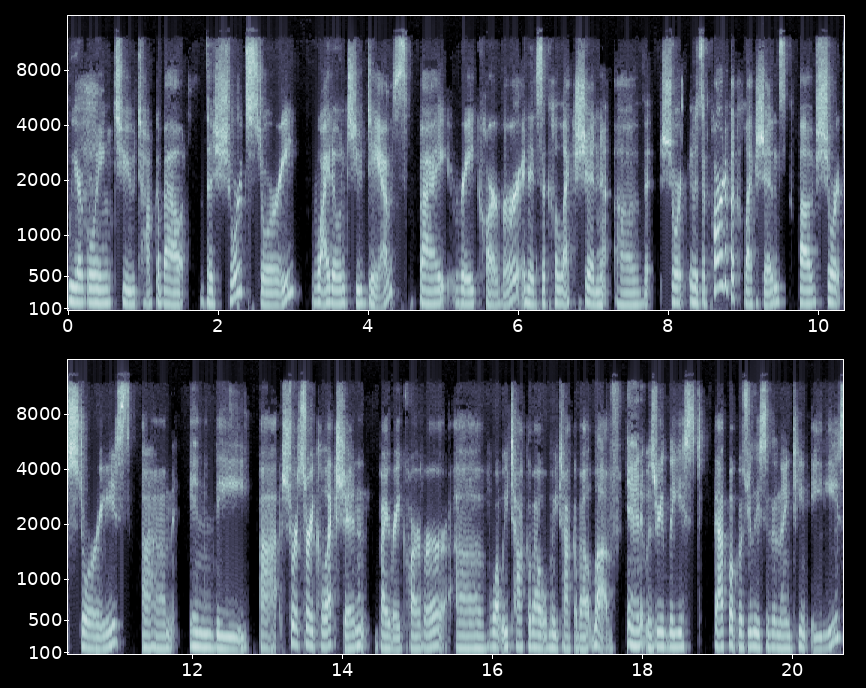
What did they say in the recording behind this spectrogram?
we are going to talk about the short story why Don't You Dance by Ray Carver. And it's a collection of short, it was a part of a collection of short stories um, in the uh, short story collection by Ray Carver of what we talk about when we talk about love. And it was released, that book was released in the 1980s,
